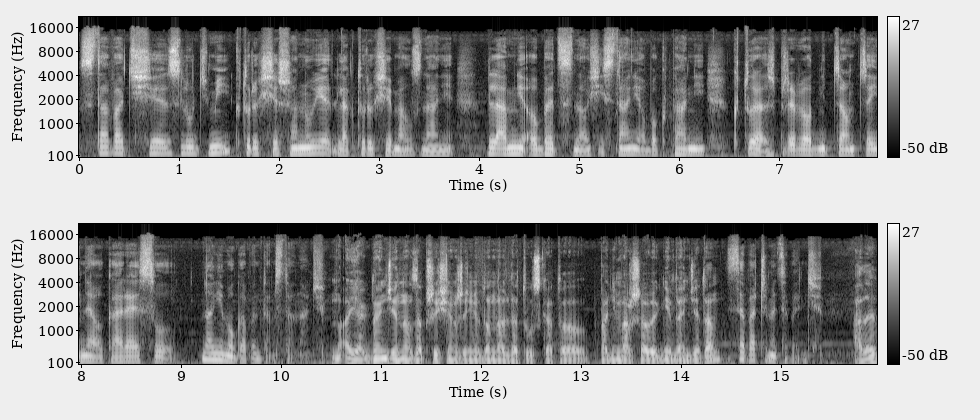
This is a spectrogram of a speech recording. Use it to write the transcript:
stawać się z ludźmi, których się szanuje, dla których się ma uznanie. Dla mnie obecność i stanie obok pani, która jest przewodniczącej Neokresu, no nie mogłabym tam stanąć. No a jak będzie na zaprzysiężeniu Donalda Tuska, to pani marszałek nie będzie tam? Zobaczymy, co będzie. Ale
